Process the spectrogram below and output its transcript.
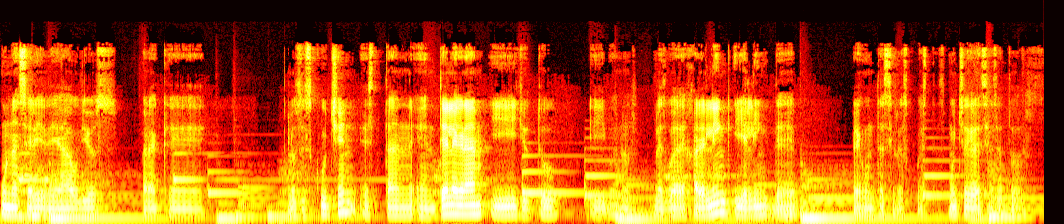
una serie de audios para que los escuchen. Están en Telegram y YouTube. Y bueno, les voy a dejar el link y el link de preguntas y respuestas. Muchas gracias a todos.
